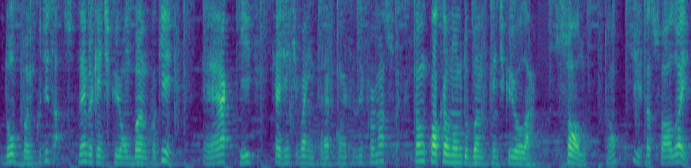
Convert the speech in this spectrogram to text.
do banco de dados. Lembra que a gente criou um banco aqui? É aqui que a gente vai entrar com essas informações. Então, qual é o nome do banco que a gente criou lá? Solo. Então, digita solo aí.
